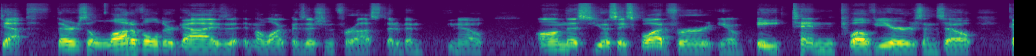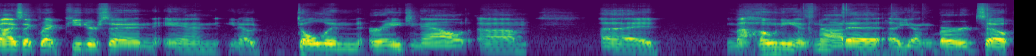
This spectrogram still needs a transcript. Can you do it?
depth. There's a lot of older guys in the lock position for us that have been, you know, on this USA squad for, you know, 8, 10, 12 years. And so guys like Greg Peterson and, you know, Dolan are aging out. Um, uh, Mahoney is not a, a, young bird. So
